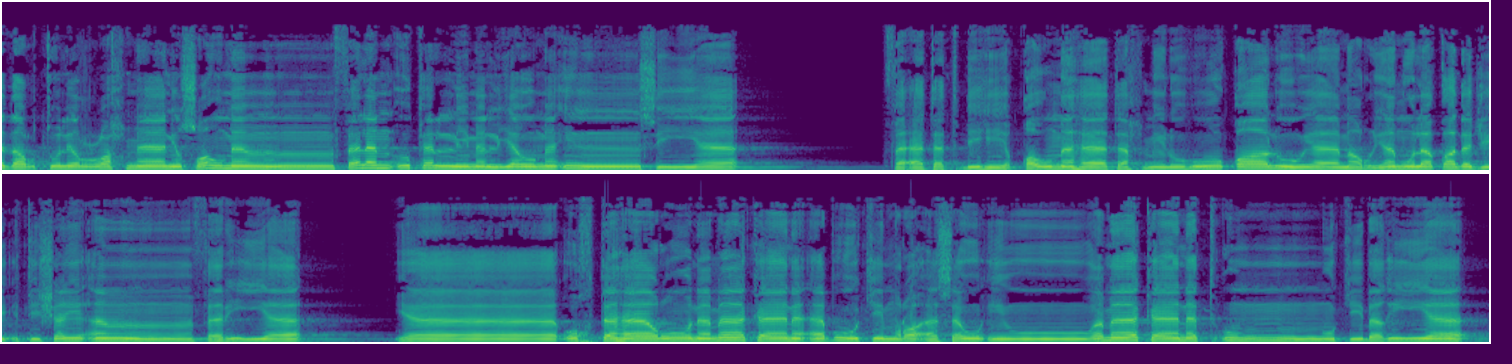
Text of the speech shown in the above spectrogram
نذرت للرحمن صوما فلن أكلم اليوم إنسيا. فأتت به قومها تحمله قالوا يا مريم لقد جئت شيئا فريا. يا أخت هارون ما كان أبوك امرأ سوء وما كانت أمك بغيا؟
